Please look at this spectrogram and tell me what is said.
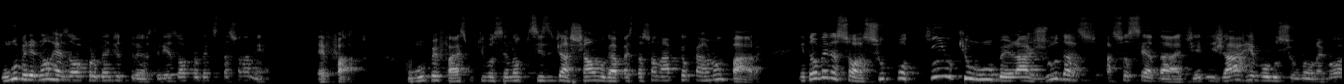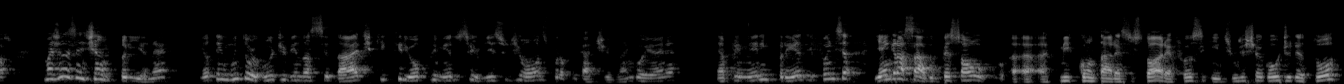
O Uber não resolve o problema de trânsito, ele resolve o problema de estacionamento. É fato. O Uber faz com que você não precise de achar um lugar para estacionar porque o carro não para. Então veja só, se o pouquinho que o Uber ajuda a sociedade, ele já revolucionou o negócio, imagina se a gente amplia, né? Eu tenho muito orgulho de vir da cidade que criou o primeiro serviço de ônibus por aplicativo. Lá em Goiânia, é a primeira empresa. E, foi inicia... e é engraçado, o pessoal uh, me contar essa história foi o seguinte: um dia chegou o diretor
